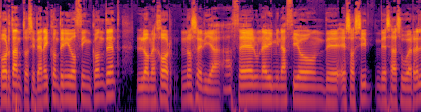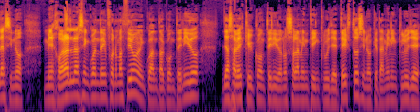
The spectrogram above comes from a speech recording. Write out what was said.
Por tanto, si tenéis contenido thin content, lo mejor no sería hacer una eliminación de esos de esas URLs, sino mejorarlas en cuanto a información, en cuanto a contenido. Ya sabéis que el contenido no solamente incluye texto, sino que también incluye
